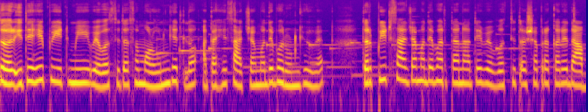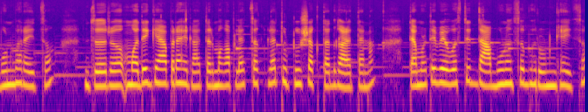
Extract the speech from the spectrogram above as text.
तर इथे हे पीठ मी व्यवस्थित असं मळून घेतलं. आता हे साच्यामध्ये भरून घेऊयात. तर पीठ साच्यामध्ये भरताना ते व्यवस्थित अशा प्रकारे दाबून भरायचं. जर मध्ये गॅप राहिला तर मग आपल्या चकल्या तुटू शकतात गाळताना. त्यामुळे ते व्यवस्थित दाबून असं भरून घ्यायचं.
